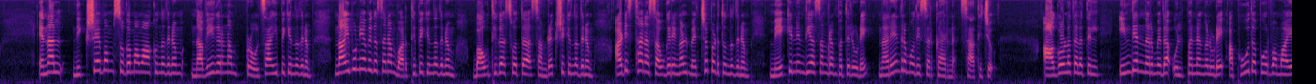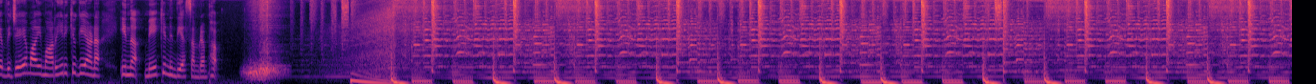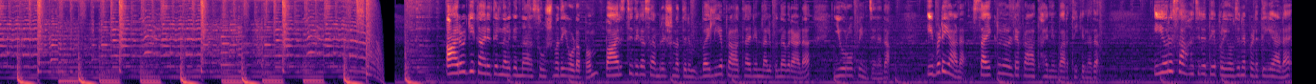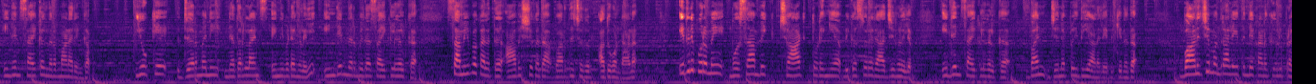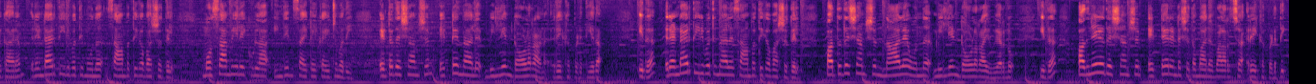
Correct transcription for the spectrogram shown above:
എന്നാൽ നിക്ഷേപം സുഗമമാക്കുന്നതിനും നവീകരണം പ്രോത്സാഹിപ്പിക്കുന്നതിനും നൈപുണ്യ വികസനം വർദ്ധിപ്പിക്കുന്നതിനും ബൗദ്ധിക സ്വത്ത് സംരക്ഷിക്കുന്നതിനും അടിസ്ഥാന സൗകര്യങ്ങൾ മെച്ചപ്പെടുത്തുന്നതിനും മേക്ക് ഇൻ ഇന്ത്യ സംരംഭത്തിലൂടെ നരേന്ദ്രമോദി സർക്കാരിന് സാധിച്ചു. ആഗോളതലത്തിൽ ഇന്ത്യൻ നിർമ്മിത ഉൽപ്പന്നങ്ങളുടെ അഭൂതപൂർവമായ വിജയമായി മാറിയിരിക്കുകയാണ് ഇന്ന് മേക്ക് ഇൻ ഇന്ത്യ സംരംഭം. ആരോഗ്യകാര്യത്തിൽ നൽകുന്ന സൂക്ഷ്മതയോടൊപ്പം പാരിസ്ഥിതിക സംരക്ഷണത്തിനും വലിയ പ്രാധാന്യം നൽകുന്നവരാണ് യൂറോപ്യൻ ജനത. ഇവിടെയാണ് സൈക്കിളുകളുടെ പ്രാധാന്യം വർദ്ധിക്കുന്നത്. ഈയൊരു സാഹചര്യത്തെ പ്രയോജനപ്പെടുത്തുകയാണ് ഇന്ത്യൻ സൈക്കിൾ നിർമ്മാണ രംഗം. യു കെ ജർമ്മനി നെതർലാൻഡ്സ് എന്നിവിടങ്ങളിൽ ഇന്ത്യൻ നിർമ്മിത സൈക്കിളുകൾക്ക് സമീപകാലത്ത് ആവശ്യകത വർദ്ധിച്ചതും അതുകൊണ്ടാണ്. ഇതിനു പുറമെ മൊസാംബിക് ചാഡ് തുടങ്ങിയ വികസ്വര രാജ്യങ്ങളിലും ഇന്ത്യൻ സൈക്കിളുകൾക്ക് വൻ ജനപ്രീതിയാണ് ലഭിക്കുന്നത്. വാണിജ്യ മന്ത്രാലയത്തിന്റെ കണക്കുകൾ പ്രകാരം രണ്ടായിരത്തി ഇരുപത്തിമൂന്ന് സാമ്പത്തിക വർഷത്തിൽ മൊസാമ്പിയിലേക്കുള്ള ഇന്ത്യൻ സൈക്കിൾ കയറ്റുമതി എട്ട് ദശാംശം എട്ട് നാല് ബില്യൺ ഡോളറാണ് രേഖപ്പെടുത്തിയത്. ഇത് രണ്ടായിരത്തി ഇരുപത്തിനാല് സാമ്പത്തിക വർഷത്തിൽ പത്ത് ദശാംശം നാല് ഒന്ന് മില്യൺ ഡോളറായി ഉയർന്നു. ഇത് പതിനേഴ് ദശാംശം എട്ട് രണ്ട് ശതമാനം വളർച്ച രേഖപ്പെടുത്തി.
